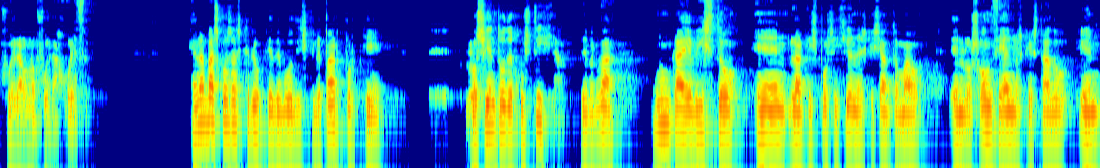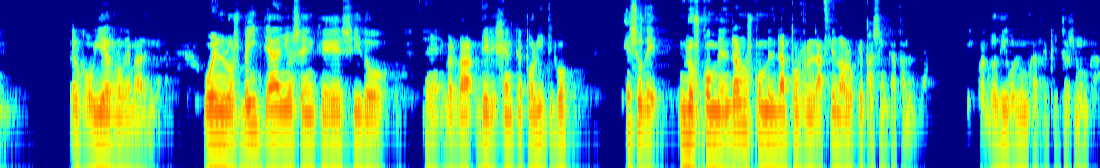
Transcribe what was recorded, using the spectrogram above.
fuera o no fuera juez. En ambas cosas creo que debo discrepar porque eh, lo siento de justicia, de verdad. Nunca he visto en las disposiciones que se han tomado en los 11 años que he estado en el gobierno de Madrid o en los 20 años en que he sido eh, ¿verdad? dirigente político, eso de nos convendrá o nos convendrá por relación a lo que pasa en Cataluña. Y cuando digo nunca, repito, es nunca.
